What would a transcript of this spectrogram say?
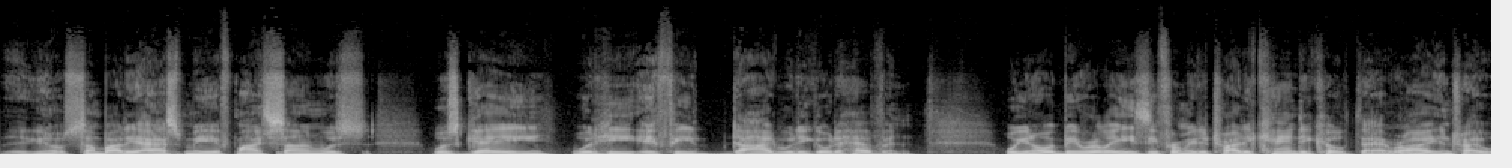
you know somebody asked me if my son was was gay, would he if he died would he go to heaven? Well, you know, it'd be really easy for me to try to candy coat that, right, and try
